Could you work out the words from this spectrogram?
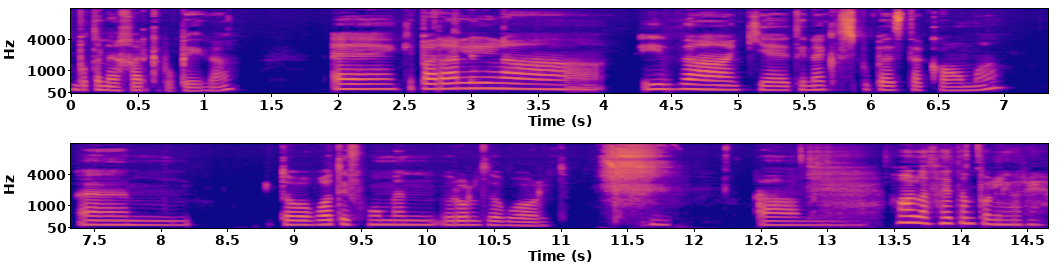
οπότε ναι, χάρηκα που πήγα. Ε, και παράλληλα είδα και την έκθεση που παίζεται ακόμα, ε, το What If Women Ruled the World. Um, Όλα θα ήταν πολύ ωραία.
